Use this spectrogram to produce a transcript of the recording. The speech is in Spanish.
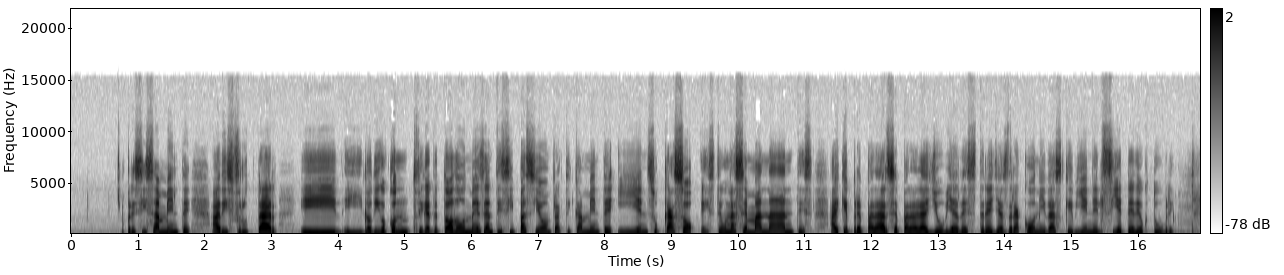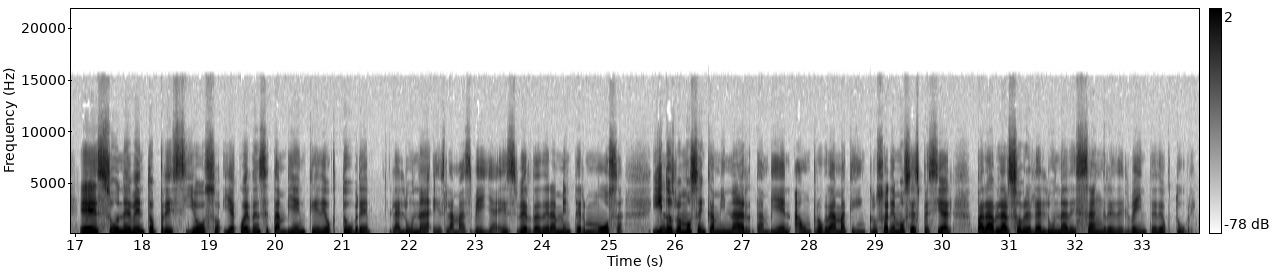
precisamente a disfrutar y lo digo con, fíjate, todo un mes de anticipación prácticamente y en su caso, este, una semana antes. Hay que prepararse para la lluvia de estrellas dracónidas que viene el 7 de octubre. Es un evento precioso y acuérdense también que de octubre la luna es la más bella, es verdaderamente hermosa y nos vamos a encaminar también a un programa que incluso haremos especial para hablar sobre la luna de sangre del 20 de octubre.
